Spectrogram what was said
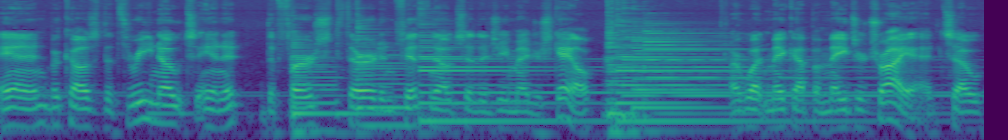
and because the three notes in it, the first, third, and fifth notes of the G major scale, are what make up a major triad. So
